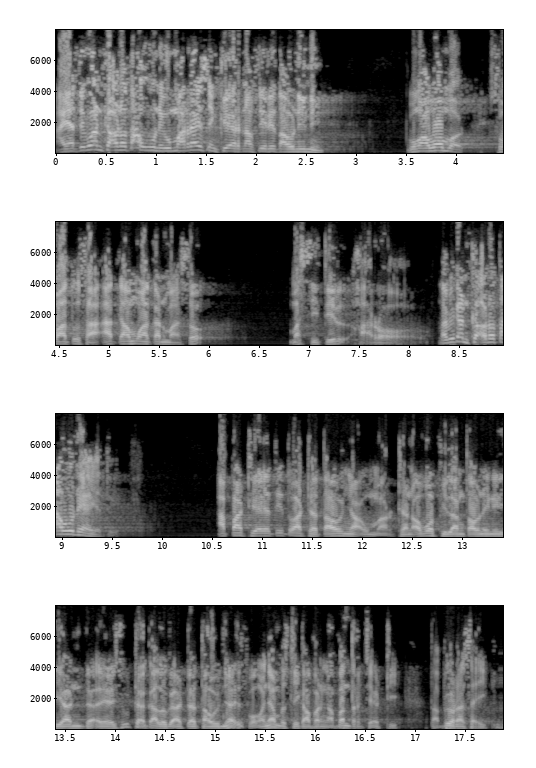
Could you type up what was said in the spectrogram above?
Ayat itu kan gak ana taune, Umar sing GR nafsiri tahun ini. Wong awam suatu saat kamu akan masuk Masjidil Haram. Tapi kan gak ada nih ayat itu. Apa di ayat itu ada tahunnya Umar dan Allah bilang tahun ini ya ndak ya sudah kalau gak ada tahunnya pokoknya mesti kapan-kapan terjadi. Tapi orang saiki.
